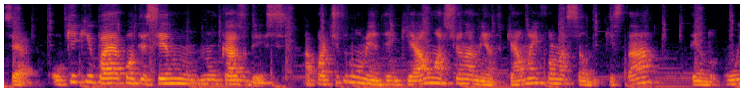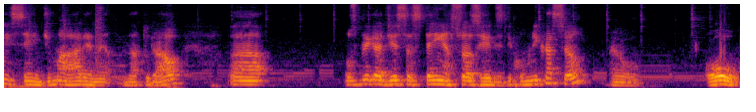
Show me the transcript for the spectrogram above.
certo? O que, que vai acontecer num, num, caso desse? A partir do momento em que há um acionamento, que há uma informação de que está tendo um incêndio em uma área natural, uh, os brigadistas têm as suas redes de comunicação, é ou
